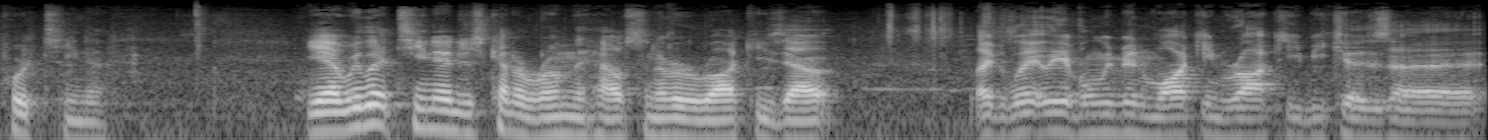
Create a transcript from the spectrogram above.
poor Tina. Yeah, we let Tina just kind of roam the house whenever Rocky's out. Like lately, I've only been walking Rocky because uh,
